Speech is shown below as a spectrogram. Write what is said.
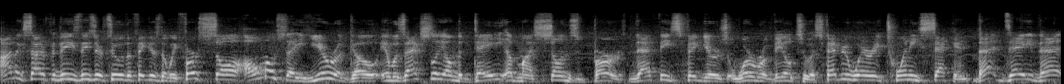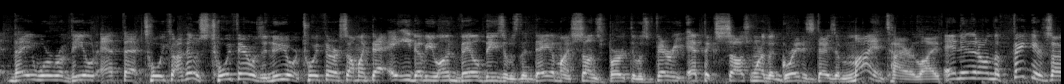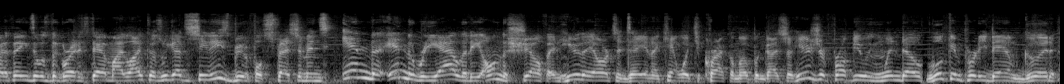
I'm excited for these. These are two of the figures that we first saw almost a year ago. It was actually on the day of my son's birth that these figures were revealed to us. February 22nd. That day that they were revealed at that toy... I think it was Toy Fair. Was a New York Toy Fair or something like that. AEW unveiled these. It was the day of my son's birth. It was very epic sauce. One of the greatest days of my entire life. And then on the figure side of things, it was the greatest day of my life because we got to see these beautiful specimens in the in the reality on the shelf. And here they are today, and I can't wait to crack them open, guys. So here's your front viewing window. Looking pretty damn good.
